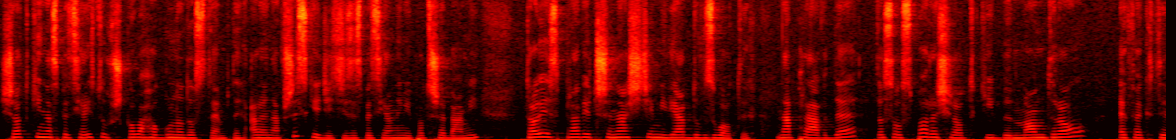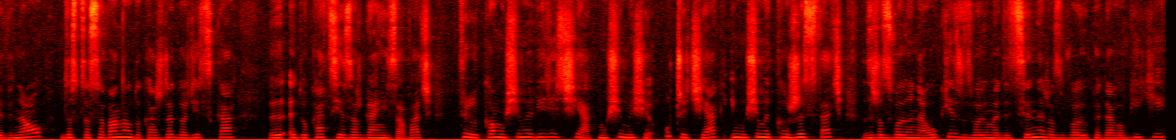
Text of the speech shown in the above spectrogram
środki na specjalistów w szkołach ogólnodostępnych, ale na wszystkie dzieci ze specjalnymi potrzebami to jest prawie 13 miliardów złotych. Naprawdę to są spore środki, by mądrą, efektywną, dostosowaną do każdego dziecka edukację zorganizować, tylko musimy wiedzieć jak, musimy się uczyć jak i musimy korzystać z rozwoju nauki, z rozwoju medycyny, rozwoju pedagogiki,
